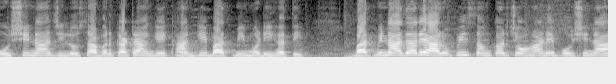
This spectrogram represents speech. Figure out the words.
પોશીના જિલ્લો સાબરકાંઠા અંગે ખાનગી બાતમી મળી હતી. બાતમીના આધારે આરોપી શંકર ચૌહાણે પોશીના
